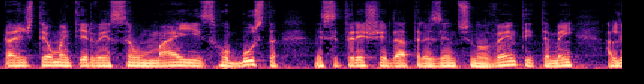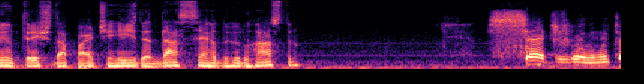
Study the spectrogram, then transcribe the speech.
para a gente ter uma intervenção mais robusta nesse trecho da 390 e também ali no trecho da parte rígida da Serra do Rio do Rastro? Certo, Juliano, muito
